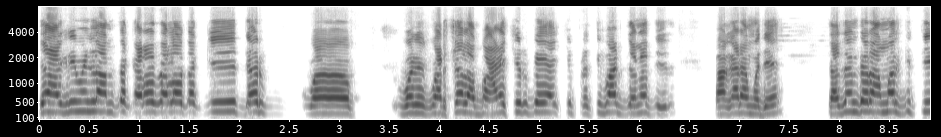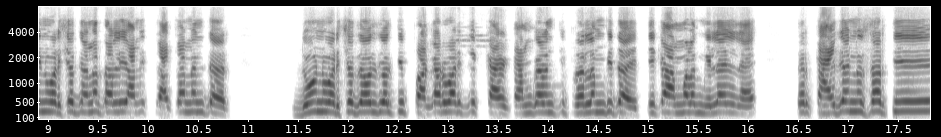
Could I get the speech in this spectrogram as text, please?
त्या अग्रीमेंटला आमचा करार झाला होता की दर वर्षाला बाराशे रुपयाची प्रतिभाट देण्यात येईल पगारामध्ये. त्याच्यानंतर आम्हाला ती तीन वर्ष देण्यात आली आणि त्याच्यानंतर दोन वर्ष जवळजवळ ती पगारवाढ जी कामगारांची प्रलंबित आहे ती काय आम्हाला मिळाली नाही. तर कायद्यानुसार ती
